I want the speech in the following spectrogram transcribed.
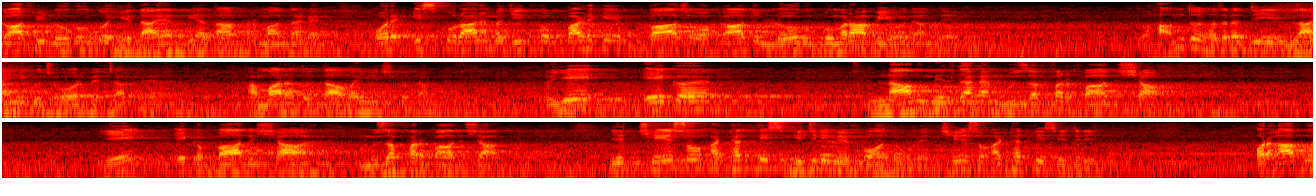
کافی لوگوں کو ہدایت بھی عطا فرماتا ہے اور اس قرآن مجید کو پڑھ کے بعض اوقات لوگ گمراہ بھی ہو جاتے ہیں۔ تو ہم تو حضرت جی لائن ہی کچھ اور پہ چل رہے ہیں۔ ہمارا تو دعوی عشق کا۔ تو یہ ایک نام ملتا ہے مظفر بادشاہ۔ یہ ایک بادشاہ ہے، مظفر بادشاہ۔ یہ چھ سو اٹھتیس ہجری میں فوت ہوئے، چھ سو اٹھتیس ہجری۔ اور اب وہ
